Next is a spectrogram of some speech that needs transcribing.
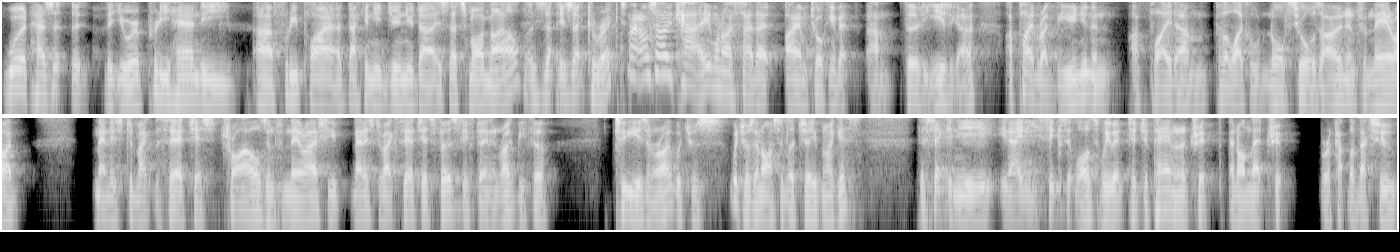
Word has it that, that you were a pretty handy uh, footy player back in your junior days. That's my mail. Is that, is that correct? Mate, I was okay. When I say that, I am talking about um, 30 years ago. I played rugby union and I played um, for the local North Shore zone. And from there, I managed to make the CHS trials. And from there, I actually managed to make CHS first 15 in rugby for two years in a row, which was, which was a nice little achievement, I guess. The second year in 86 it was, we went to Japan on a trip. And on that trip were a couple of actual,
